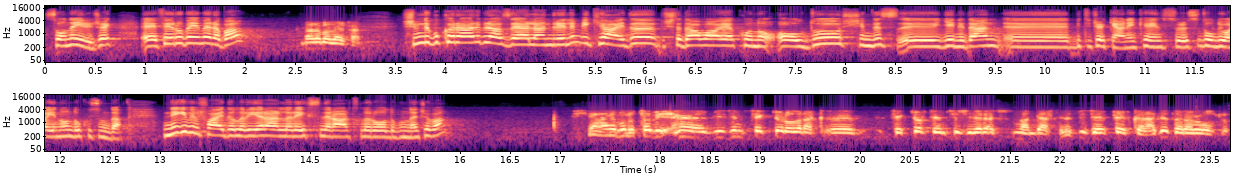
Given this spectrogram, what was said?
sona erecek. Ee, Ferru Bey merhaba. Merhabalar efendim. Şimdi bu kararı biraz değerlendirelim. İki ayda işte davaya konu oldu. Şimdi e, yeniden e, bitecek yani iki ayın süresi doluyor ayın 19'unda. Ne gibi faydaları, yararları, eksileri, artıları oldu bunun acaba? Yani bunu tabii bizim sektör olarak e, sektör temsilcileri açısından derseniz bize fevkalade zarar oldu.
